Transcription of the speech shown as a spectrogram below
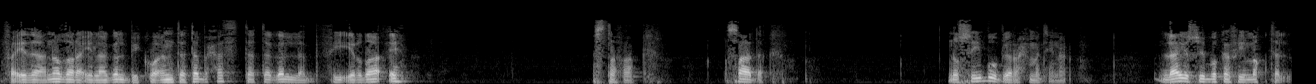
فإذا نظر إلى قلبك وأنت تبحث تتقلب في إرضائه. اصطفاك. صادك. نصيب برحمتنا. لا يصيبك في مقتل.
